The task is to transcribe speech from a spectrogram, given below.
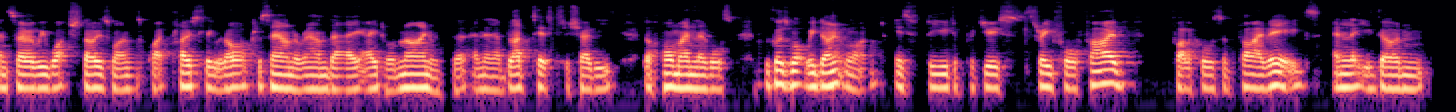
And so we watch those ones quite closely with ultrasound around day eight or nine, with the, and then a blood test to show the, the hormone levels. Because what we don't want is for you to produce three, four, five follicles and five eggs and let you go and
